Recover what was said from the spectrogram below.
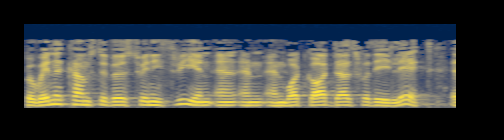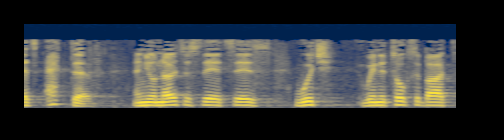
But when it comes to verse 23 and, and, and, and what God does for the elect, it's active. And you'll notice there it says, which, when it talks about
